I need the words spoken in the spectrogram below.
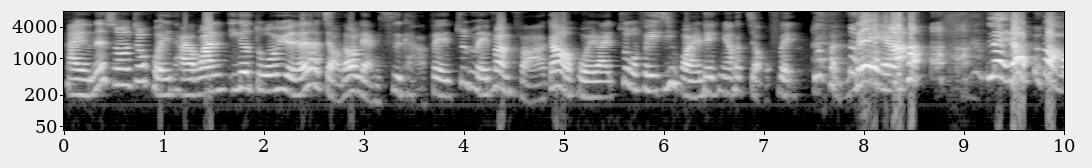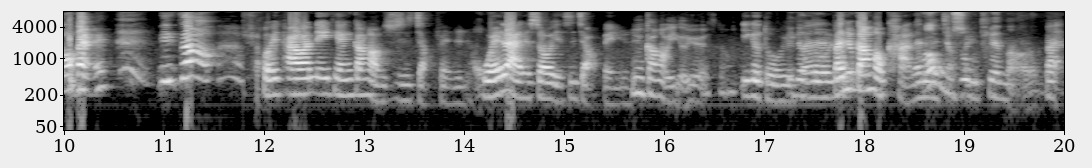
哎呀，那时候就回台湾一个多月，然后要缴到两次卡费，就没办法，刚好回来坐飞机回来那天要缴费，就很累啊，累到爆哎、欸！你知道，回台湾那一天刚好就是缴费日，回来的时候也是缴费日，因为刚好一个月，一个多月，反正反正就刚好卡在那个缴费。十五天呢。反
